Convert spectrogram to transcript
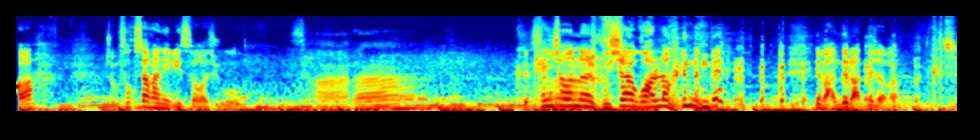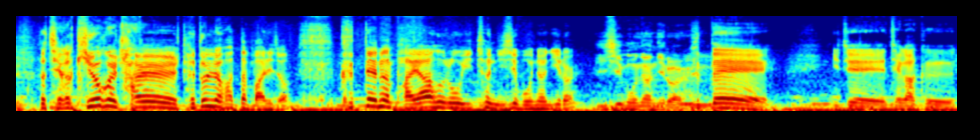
좀 속상한 일이 있어가지고 사랑 그 텐션을 무시하고 하려고 했는데? 이게 마음대로 안 되잖아. 그치. 그래서 제가 기억을 잘 되돌려 봤단 말이죠. 그때는 바야흐로 2025년 1월? 25년 1월. 그때 이제 제가 그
